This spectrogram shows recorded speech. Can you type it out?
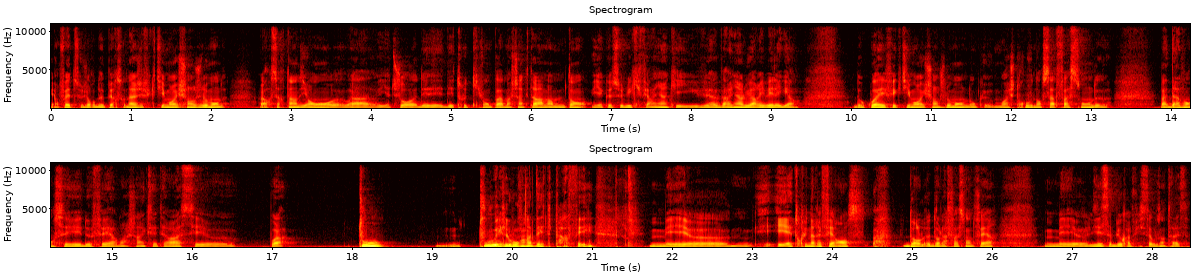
Et en fait ce genre de personnage, effectivement, il change le monde. Alors certains diront, euh, voilà, il y a toujours des, trucs qui vont pas, machin, etc. Mais en même temps, il y a que celui qui fait rien qui va rien lui arriver, les gars. Donc ouais, effectivement, il change le monde. Donc moi, je trouve dans sa façon de bah, d'avancer, de faire, machin, etc. C'est voilà, tout, tout est loin d'être parfait, mais euh, et, être une référence dans, dans, la façon de faire. Mais lisez sa biographie, si ça vous intéresse.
